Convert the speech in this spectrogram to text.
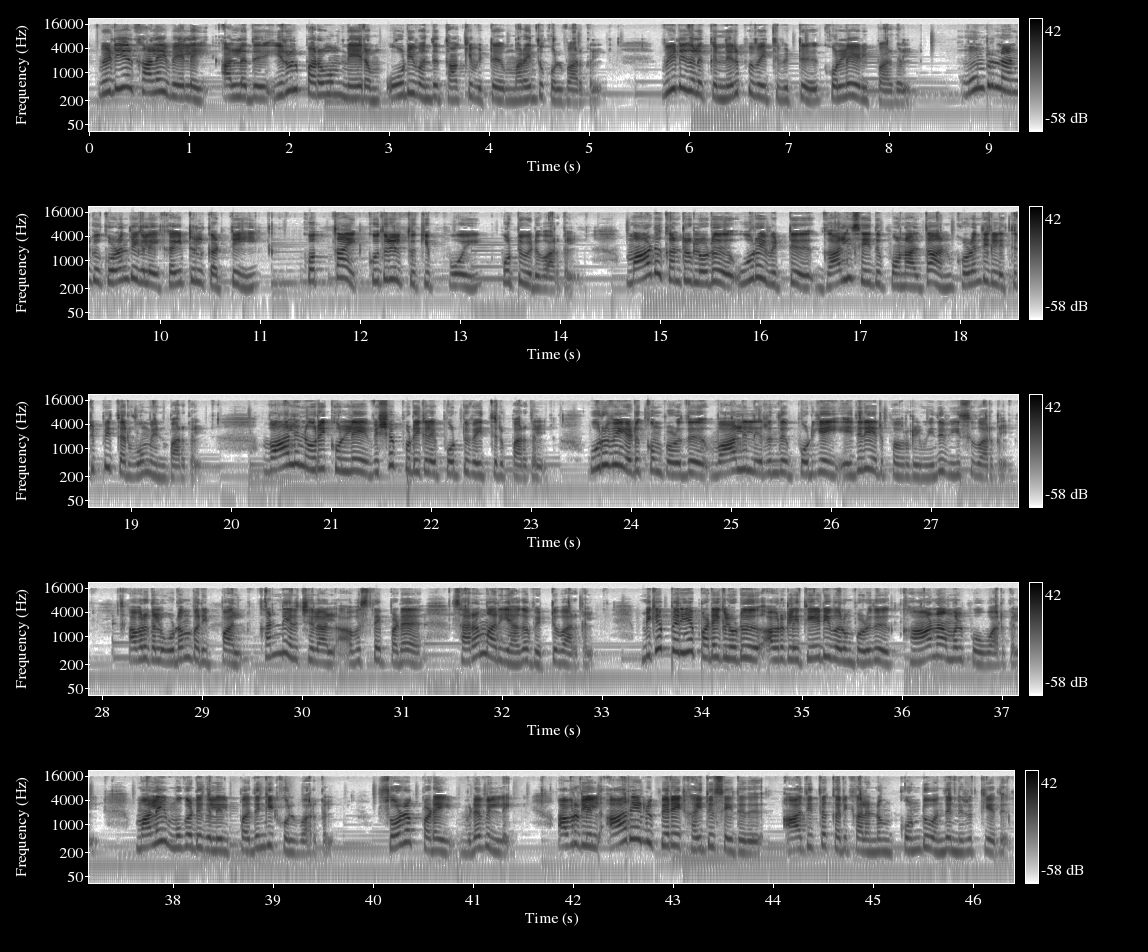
விடியற் காலை வேலை அல்லது இருள் பரவும் நேரம் ஓடி வந்து தாக்கிவிட்டு மறைந்து கொள்வார்கள். வீடுகளுக்கு நெருப்பு வைத்துவிட்டு கொள்ளையடிப்பார்கள். மூன்று நான்கு குழந்தைகளை கயிற்றில் கட்டி கொத்தாய் குதிரில் தூக்கி போய் போட்டு விடுவார்கள். மாடு கன்றுகளோடு ஊரை விட்டு காலி செய்து போனால்தான் குழந்தைகளை திருப்பித் தருவோம் என்பார்கள். வாலின் உரைக்குள்ளே விஷப்பொடிகளை போட்டு வைத்திருப்பார்கள். உருவை எடுக்கும் பொழுது வாலில் இருந்து பொடியை எதிரே இருப்பவர்கள் மீது வீசுவார்கள். அவர்கள் உடம்பரிப்பால் கண்ணெரிச்சலால் அவஸ்தைப்பட சரமாரியாக வெட்டுவார்கள். மிகப்பெரிய படைகளோடு அவர்களை தேடி வரும் பொழுது காணாமல் போவார்கள். மலை முகடுகளில் பதுங்கிக் கொள்வார்கள். சோழப்படை விடவில்லை. அவர்களில் ஆறேழு பேரை கைது செய்தது ஆதித்த கரிகாலனும் கொண்டு வந்து நிறுத்தியது.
